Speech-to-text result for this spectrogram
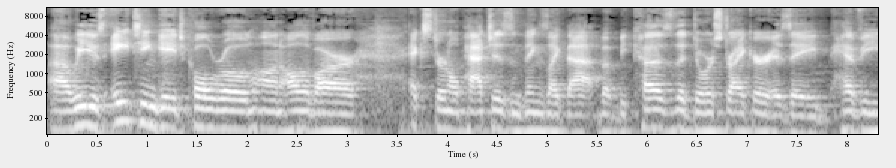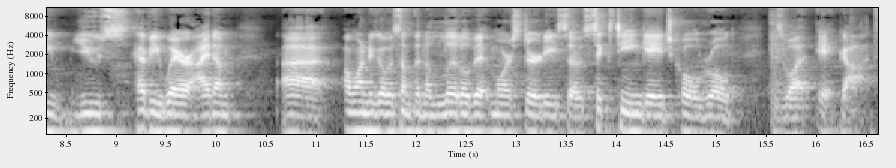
Uh, we use 18 gauge cold roll on all of our external patches and things like that, but because the door striker is a heavy use, heavy wear item, uh, I wanted to go with something a little bit more sturdy, so 16 gauge cold rolled is what it got.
